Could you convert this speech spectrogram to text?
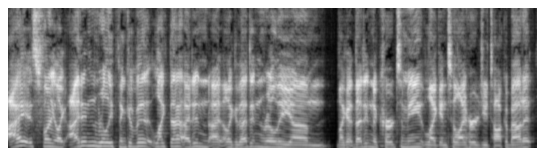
I, it's funny. Like I didn't really think of it like that. I didn't, I like that didn't really, um, like that didn't occur to me like until I heard you talk about it.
